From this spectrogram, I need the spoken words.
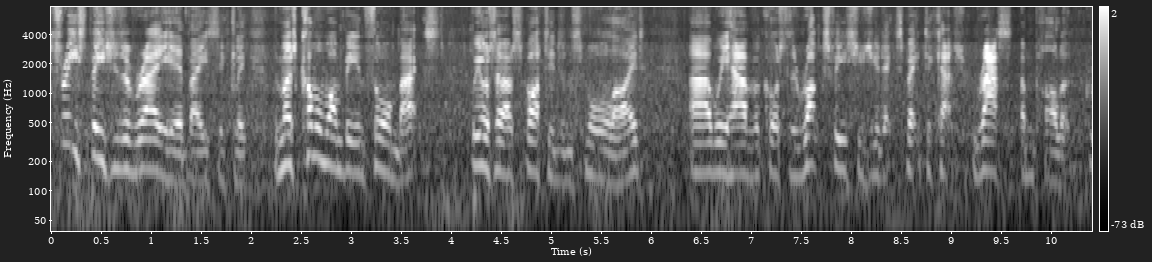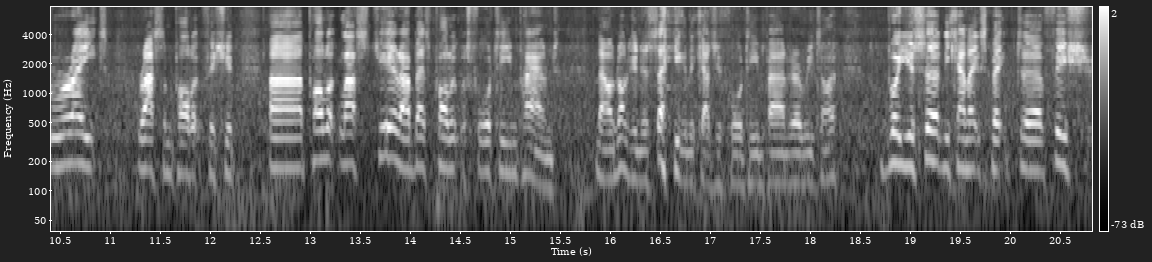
three species of ray here basically. The most common one being thornbacks. We also have spotted and small-eyed. Uh, we have, of course, the rock species you'd expect to catch wrasse and pollock. Great wrasse and pollock fishing. Uh, pollock last year, our best pollock was 14 pound. Now, I'm not going to say you're going to catch a 14 pounder every time, but you certainly can expect uh, fish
